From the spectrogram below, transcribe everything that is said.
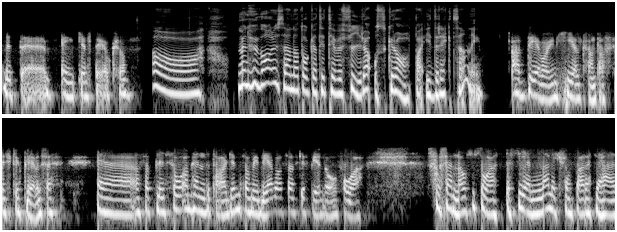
lite enkelt det också. Åh. Men hur var det sen att åka till TV4 och skrapa i direktsändning? Ja, det var ju en helt fantastisk upplevelse. Eh, alltså att bli så omhändertagen som vi blev av Svenska Spel och få, få känna oss så speciella liksom för att det här,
